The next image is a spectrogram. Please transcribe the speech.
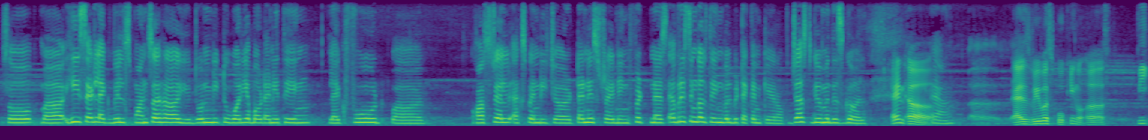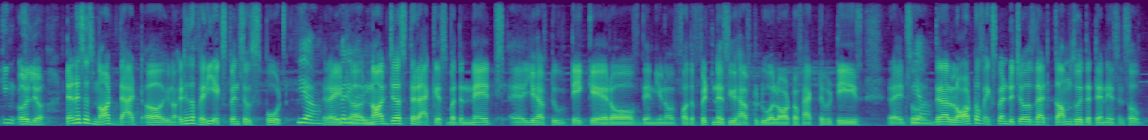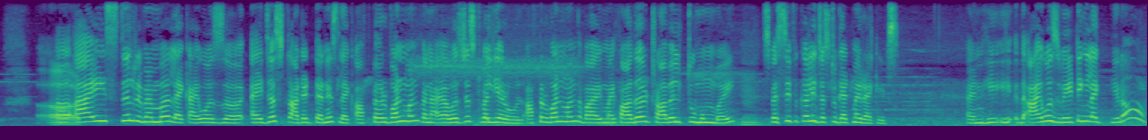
So uh, he said like we'll sponsor her. You don't need to worry about anything like food, uh, hostel expenditure, tennis training, fitness. Every single thing will be taken care of. Just give me this girl. and uh, Yeah. uh, as we were speaking uh, speaking earlier, tennis is not that uh, you know it is a very expensive sport. Yeah, Right. very, uh, very. Not just the rackets, but the nets uh, you have to take care of. Then you know for the fitness you have to do a lot of activities. Right. So Yeah. there are a lot of expenditures that comes with the tennis. So. Uh, I still remember, like I was, uh, I just started tennis. Like after one month, when I, I was just 12 year old. After one month, my, my father traveled to Mumbai specifically just to get my rackets, and he, he, I was waiting like you know,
